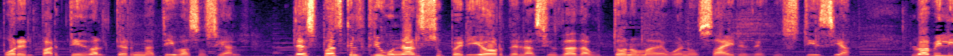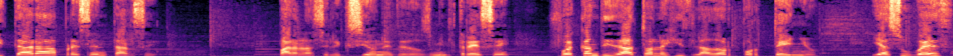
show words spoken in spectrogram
por el Partido Alternativa Social. Después que el Tribunal Superior de la Ciudad Autónoma de Buenos Aires de Justicia lo habilitara a presentarse. Para las elecciones de 2013 fue candidato a legislador porteño y a su vez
